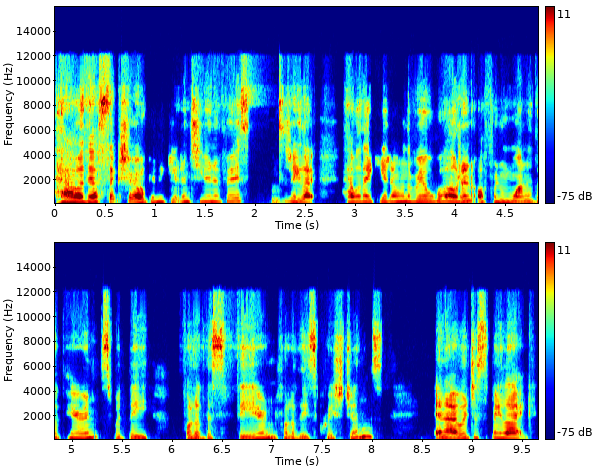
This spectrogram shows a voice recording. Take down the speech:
how are their six year old going to get into university? Like, how will they get on in the real world? And often one of the parents would be full of this fear and full of these questions. And I would just be like,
